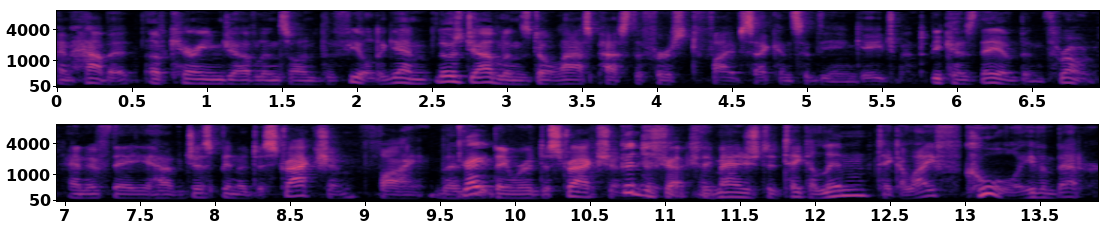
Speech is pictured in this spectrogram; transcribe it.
and habit of carrying javelins onto the field. Again, those javelins don't last past the first five seconds of the engagement because they have been thrown. And if they have just been a distraction, fine. Then Great. They were a distraction. Good distraction. They managed to take a limb, take a life. Cool, even better.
